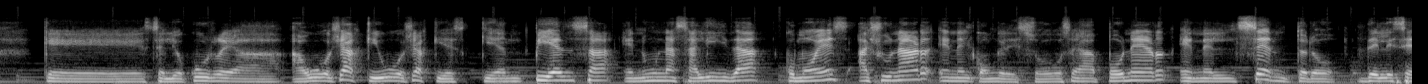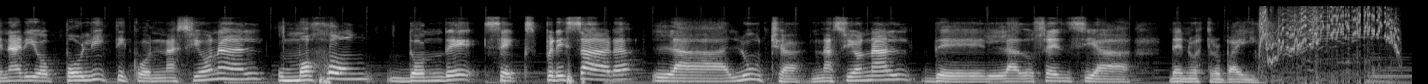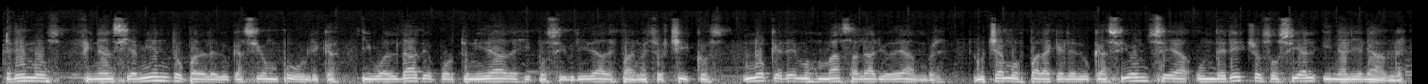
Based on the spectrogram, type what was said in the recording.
que se le ocurre a, a Hugo Yasky. Hugo Yasky es quien piensa en una salida como es ayunar en el Congreso, o sea, poner en el centro del escenario político nacional un mojón donde se expresara la lucha nacional de la docencia de nuestro país. Queremos financiamiento para la educación pública, igualdad de oportunidades y posibilidades para nuestros chicos. No queremos más salario de hambre. Luchamos para que la educación sea un derecho social inalienable.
